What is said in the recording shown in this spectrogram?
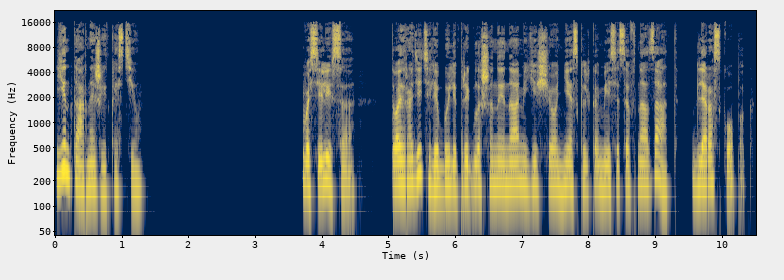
янтарной жидкостью. «Василиса, твои родители были приглашены нами еще несколько месяцев назад для раскопок.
